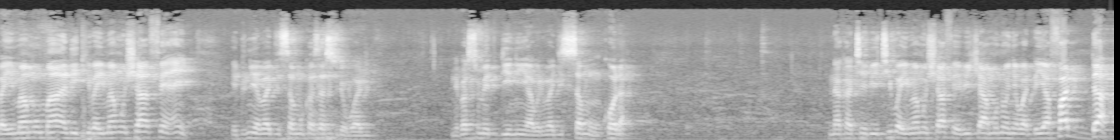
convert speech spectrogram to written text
baimamu maliki baimamu shafii eduniya bagisa mukasasiro wali. Nebasoma eddiini yabwe nebagisa mu nkola nakati ebitiibwa imamu shafii ebikyamunoonya wadde yafadda.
